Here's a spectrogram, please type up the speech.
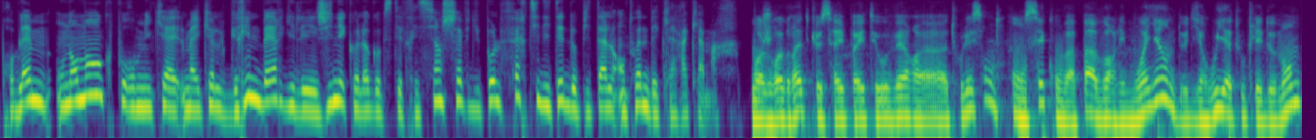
Problème, on en manque pour Michael Greenberg, il est gynécologue obstétricien, chef du pôle fertilité de l'hôpital Antoine Béclair à Clamart. Moi, je regrette que ça n'ait pas été ouvert à tous les centres. On sait qu'on va pas avoir les moyens de dire oui à toutes les demandes,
